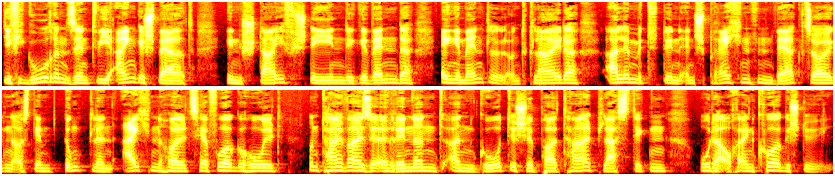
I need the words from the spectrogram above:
Die Figuren sind wie eingesperrt in steif stehende Gewänder, enge Mäntel und Kleider, alle mit den entsprechenden Werkzeugen aus dem dunklen Eichenholz hervorgeholt und teilweise erinnernd an gotische Portalplastiken oder auch ein Chorgestühl.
